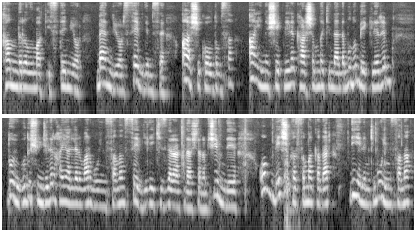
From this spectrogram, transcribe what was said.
Kandırılmak istemiyor. Ben diyor sevdimse aşık oldumsa aynı şekliyle karşımdakinden de bunu beklerim duygu, düşünceler, hayalleri var bu insanın sevgili ikizler arkadaşlarım. Şimdi 15 Kasım'a kadar diyelim ki bu insana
